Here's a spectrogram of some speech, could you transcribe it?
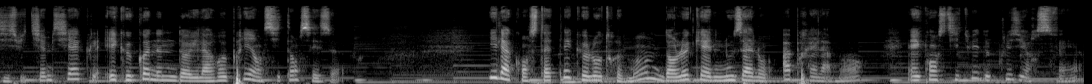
XVIIIe siècle et que Conan Doyle a repris en citant ses œuvres. Il a constaté que l'autre monde, dans lequel nous allons après la mort, est constitué de plusieurs sphères,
